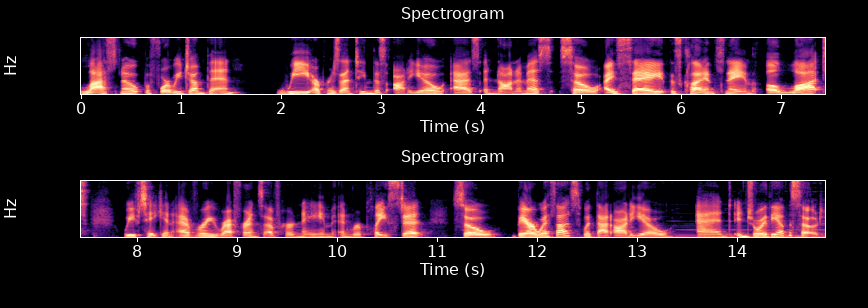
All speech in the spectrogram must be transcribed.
Last note before we jump in we are presenting this audio as anonymous. So I say this client's name a lot. We've taken every reference of her name and replaced it. So bear with us with that audio and enjoy the episode.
